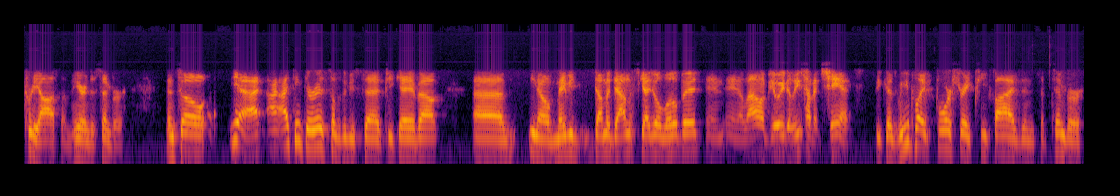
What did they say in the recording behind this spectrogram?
pretty awesome here in December. And so, yeah, I, I think there is something to be said, PK, about uh, you know maybe dumbing down the schedule a little bit and, and allowing BYU to at least have a chance. Because when you play four straight P5s in September,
